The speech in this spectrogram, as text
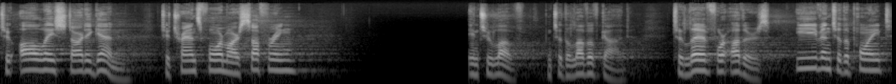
to always start again, to transform our suffering into love, into the love of God, to live for others, even to the point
